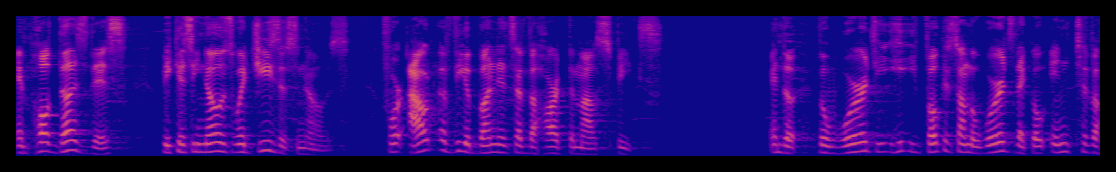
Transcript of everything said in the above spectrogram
And Paul does this because he knows what Jesus knows. For out of the abundance of the heart, the mouth speaks. And the, the words, he, he focused on the words that go into the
